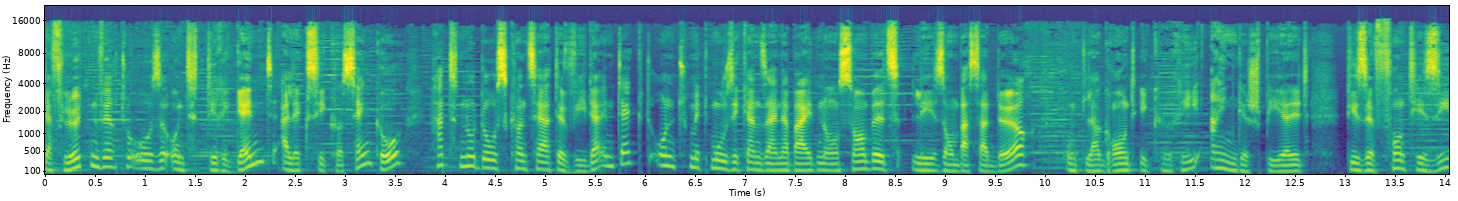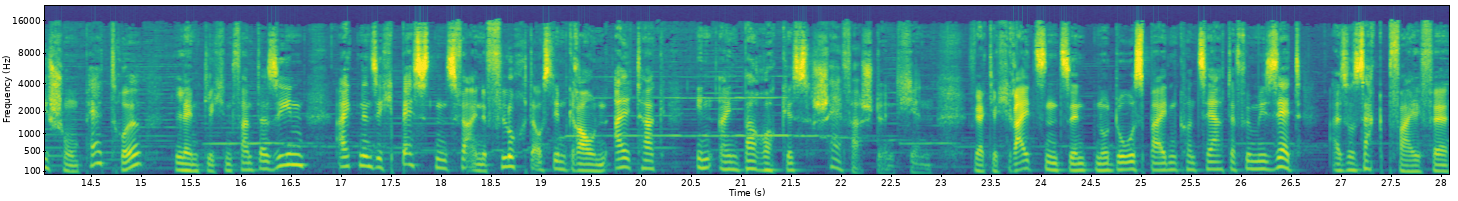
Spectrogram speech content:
Der Flötenvirtuose und Dirigent Alexei Kosenko hat Nodos Konzerte wiederentdeckt und mit Musikern seiner beiden Ensembles Les Ambassadeurs und La Grande Écurie eingespielt. Diese Fantaisie champêtre, ländlichen Fantasien, eignen sich bestens für eine Flucht aus dem grauen Alltag in ein barockes Schäferstündchen. Wirklich reizend sind Nodos beiden Konzerte für Musette, also Sackpfeife.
